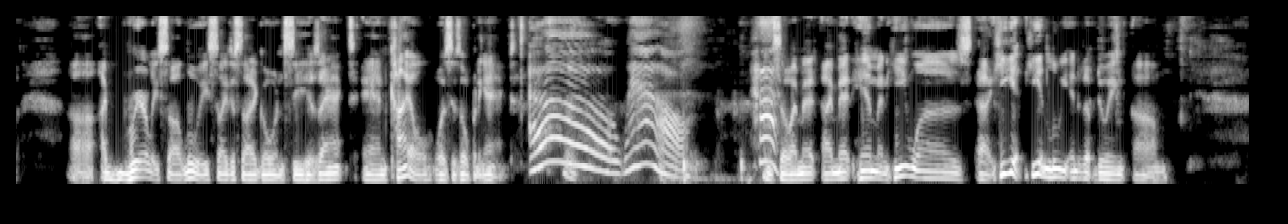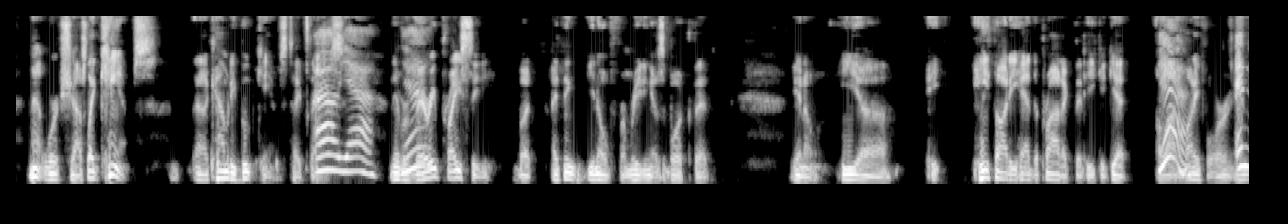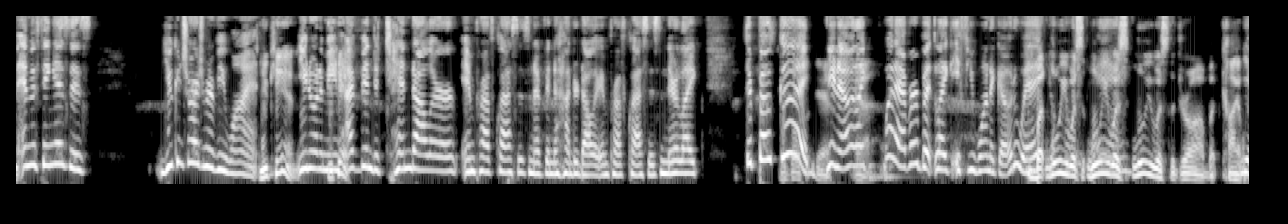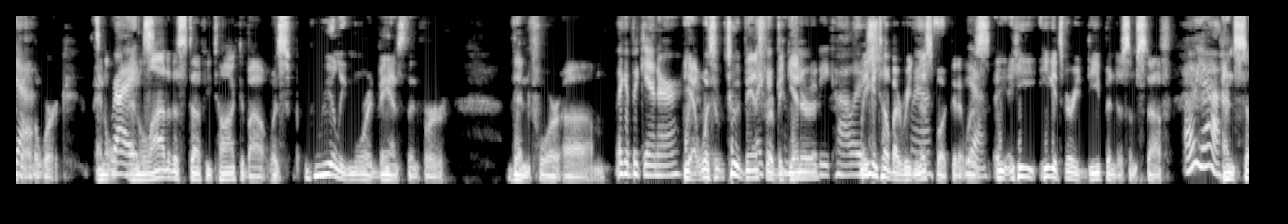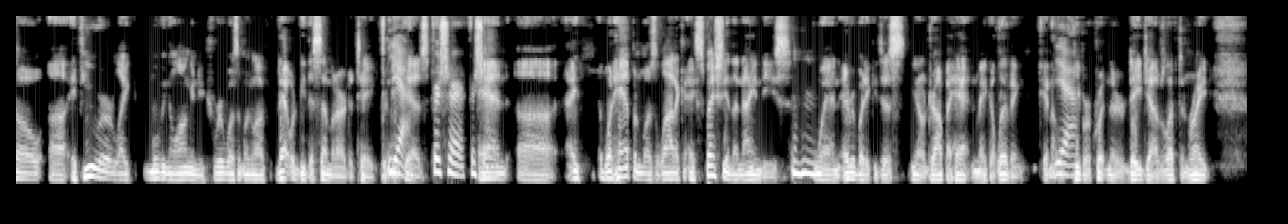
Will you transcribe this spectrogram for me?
uh, I rarely saw Louie, so I just thought I'd go and see his act. And Kyle was his opening act. Oh, wow. Ha. And so I met I met him, and he was uh, he he and Louie ended up doing um, not workshops like camps, uh, comedy boot camps type things. oh, yeah. they were yeah. very pricey, but I think you know from reading his book that you know he uh, he he thought he had the product that he could get a lot Yeah. of money for. And and the thing is, is you can charge whatever you want. you can. You know what I mean? I've been to ten dollar improv classes and I've been to hundred dollar improv classes, and they're like, they're both They're both- good. yeah, you know, like yeah. whatever. But like, if you want to go to it, but Louie was Louie pay. was Louie was the draw, but Kyle did all the work. And Right. and a lot of the stuff he talked about was really more advanced than for than for um like a beginner, yeah, it was too advanced like for a, beginner. college. Well, you can tell by reading this book that it was he he gets very deep into some stuff. Oh yeah, And so uh if you were like moving along and your career wasn't moving along, that would be the seminar to take be yeah, his. for sure, for sure. And uh, I, what happened was a lot of, especially in the '90s, Mhm. when everybody could just you know drop a hat and make a living. You know, Yeah. people were quitting their day jobs left and right.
